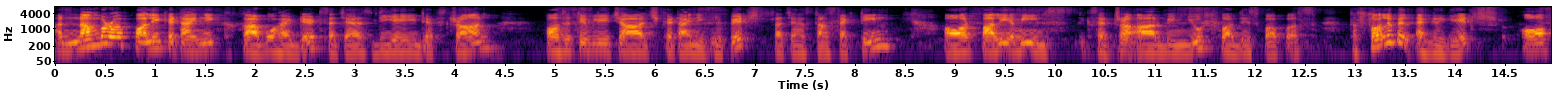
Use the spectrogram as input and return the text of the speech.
A number of polycationic carbohydrates such as DAE dextran, positively charged cationic lipids such as transfectin or polyamines etc. are being used for this purpose. The soluble aggregates of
